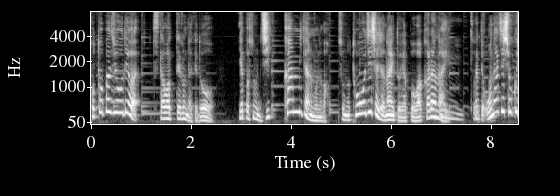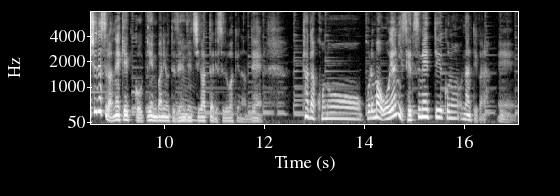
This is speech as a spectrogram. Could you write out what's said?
言葉上では伝わってるんだけど、やっぱその実感みたいなものが、その当事者じゃないとやっぱ分からない。うん、だって同じ職種ですらね、結構現場によって全然違ったりするわけなんで、うん、ただこの、これまあ親に説明っていうこの、なんていうかな、えー、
